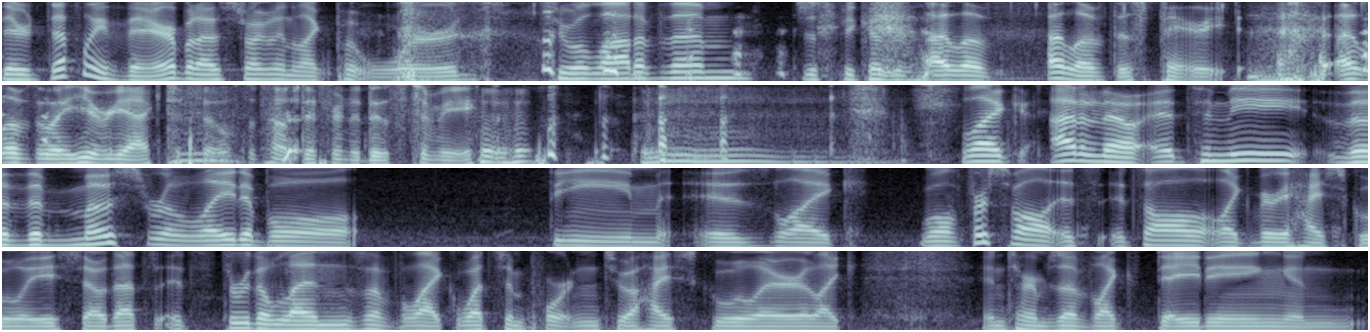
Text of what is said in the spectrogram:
they're definitely there, but I was struggling to like put words to a lot of them just because of I love I love this Perry. I love the way you react to films and how different it is to me. like I don't know. It, to me, the the most relatable theme is like, well, first of all, it's it's all like very high schooly. So that's it's through the lens of like what's important to a high schooler, like in terms of like dating and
